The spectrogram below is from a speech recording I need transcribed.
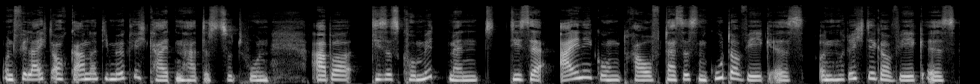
und vielleicht auch gar nicht die Möglichkeiten hat, es zu tun. Aber dieses Commitment, diese Einigung drauf, dass es ein guter Weg ist und ein richtiger Weg ist,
